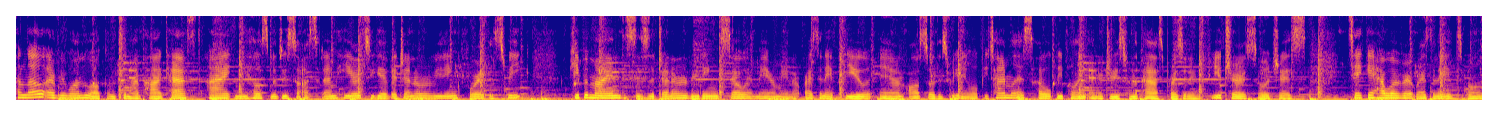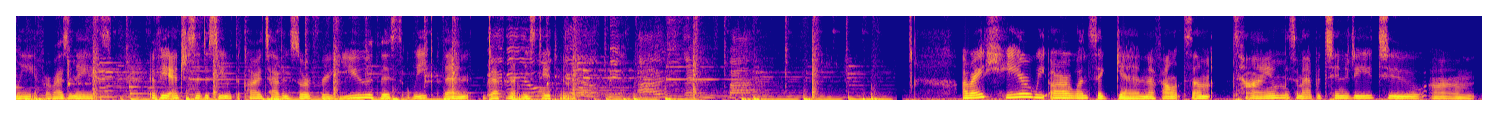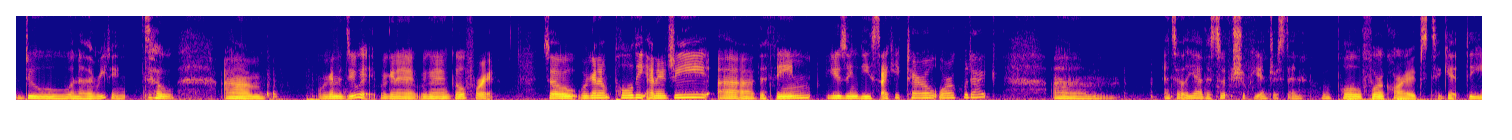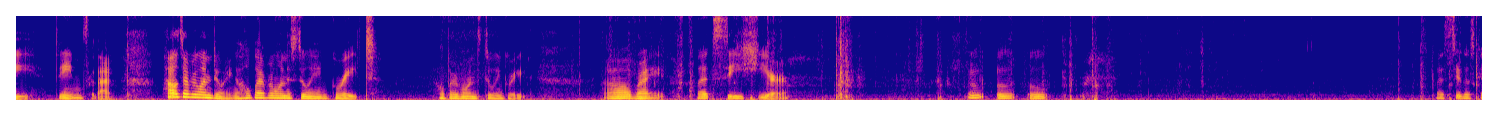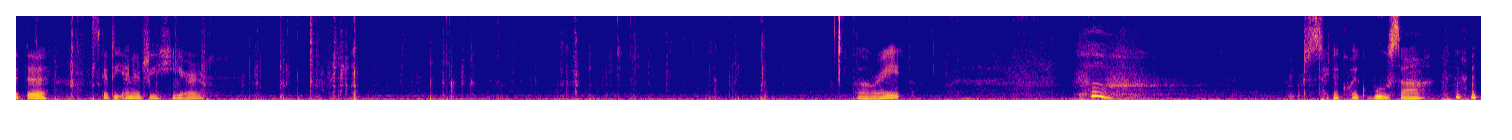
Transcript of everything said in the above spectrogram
Hello, everyone. Welcome to my podcast. I am your host, Medusa Asadem, here to give a general reading for this week. Keep in mind, this is a general reading, so it may or may not resonate with you, and also this reading will be timeless. I will be pulling energies from the past, present, and future, so just take it however it resonates, only if it resonates. If you're interested to see what the cards have in store for you this week, then definitely stay tuned. All right, here we are once again. I found some time, some opportunity to um, do another reading. So um, we're gonna do it. We're gonna we're gonna go for it. So we're gonna pull the energy, uh, the theme using the Psychic Tarot Oracle deck. Um, and so yeah, this should be interesting. We'll pull four cards to get the theme for that. How's everyone doing? I hope everyone is doing great. Hope everyone's doing great. All right, let's see here. Ooh, ooh, ooh. Let's see. Let's get the let's get the energy here. All right. Whew a quick woosah.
